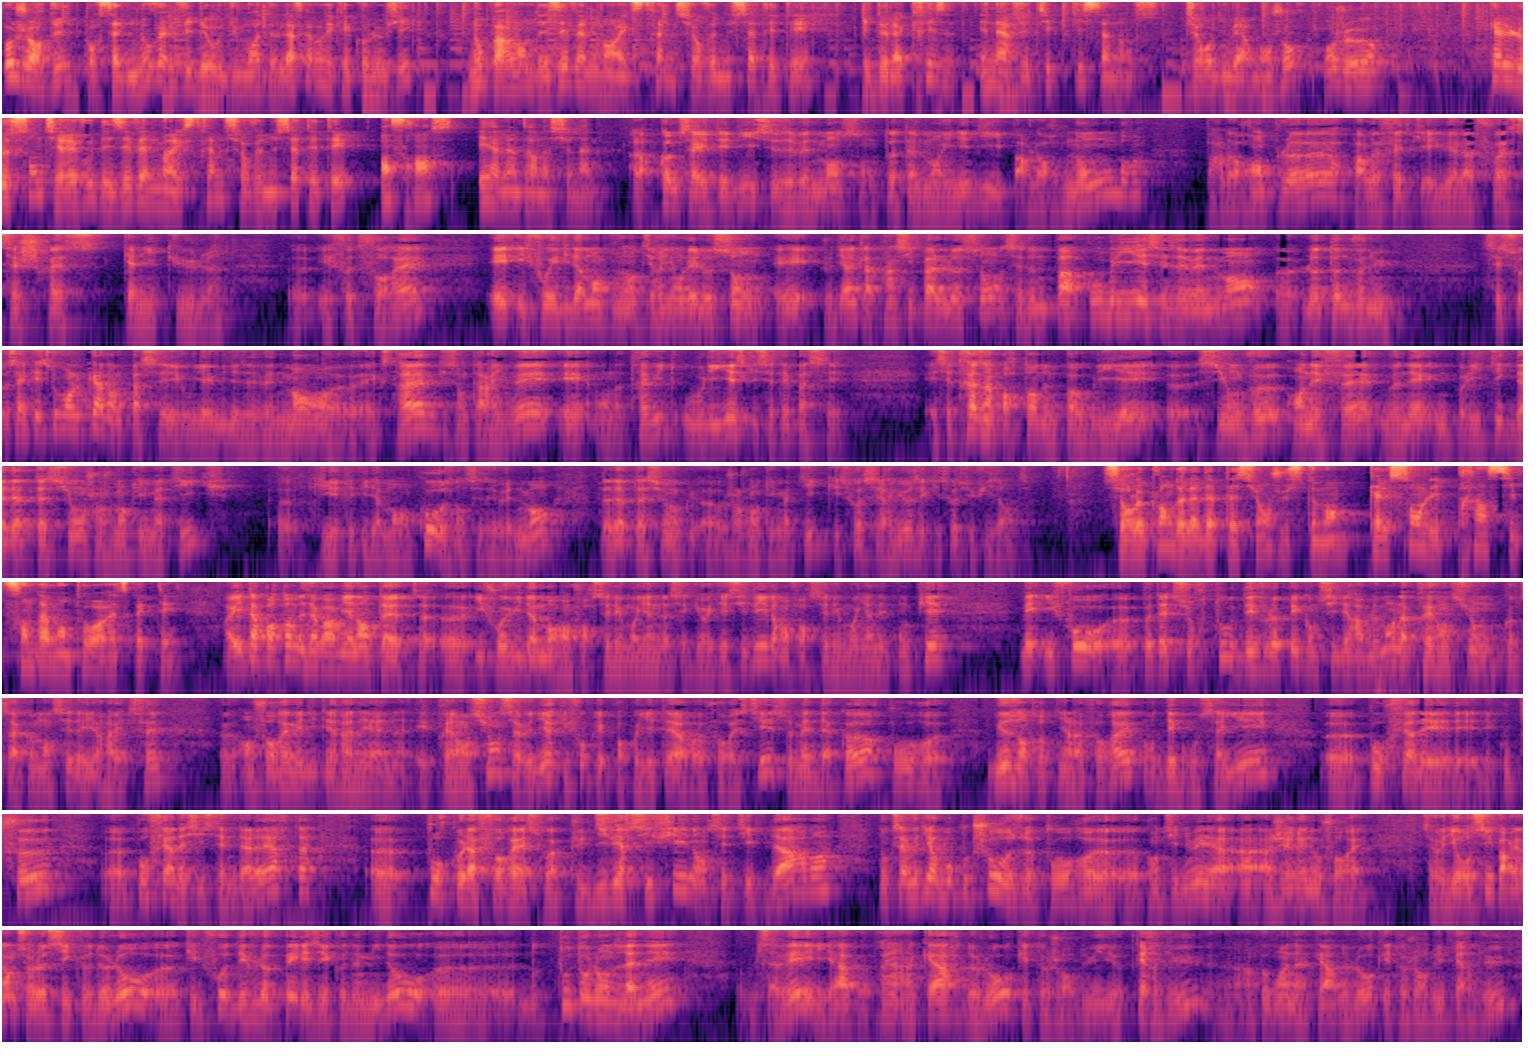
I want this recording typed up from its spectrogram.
Aujourd'hui, pour cette nouvelle vidéo du mois de la fabrique écologique, nous parlons des événements extrêmes survenus cet été et de la crise énergétique qui s'annonce. Jérôme Guibert, bonjour. Bonjour. Quelles leçons tirez-vous des événements extrêmes survenus cet été en France et à l'international? Alors, comme ça a été dit, ces événements sont totalement inédits par leur nombre, par leur ampleur, par le fait qu'il y a eu à la fois sécheresse, canicule euh, et feux de forêt. Et il faut évidemment que nous en tirions les leçons. Et je dirais que la principale leçon, c'est de ne pas oublier ces événements euh, l'automne venu. Ça a été souvent le cas dans le passé, où il y a eu des événements euh, extrêmes qui sont arrivés et on a très vite oublié ce qui s'était passé. Et c'est très important de ne pas oublier euh, si on veut en effet mener une politique d'adaptation au changement climatique, qui est évidemment en cause dans ces événements, d'adaptation au changement climatique qui soit sérieuse et qui soit suffisante. Sur le plan de l'adaptation, justement, quels sont les principes fondamentaux à respecter? Ah, il est important de les avoir bien en tête. Euh, il faut évidemment renforcer les moyens de la sécurité civile, renforcer les moyens des pompiers, mais il faut euh, peut-être surtout développer considérablement la prévention, comme ça a commencé d'ailleurs à être fait euh, en forêt méditerranéenne. Et prévention, ça veut dire qu'il faut que les propriétaires forestiers se mettent d'accord pour mieux entretenir la forêt, pour débroussailler, pour faire des, des coupe-feux, pour faire des systèmes d'alerte. Euh, pour que la forêt soit plus diversifiée dans ces types d'arbres. Donc ça veut dire beaucoup de choses pour euh, continuer à, gérer nos forêts. Ça veut dire aussi, par exemple, sur le cycle de l'eau, euh, qu'il faut développer les économies d'eau tout au long de l'année. Vous le savez, il y a à peu près un quart de l'eau qui est aujourd'hui perdue, un peu moins d'un quart de l'eau qui est aujourd'hui perdue.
